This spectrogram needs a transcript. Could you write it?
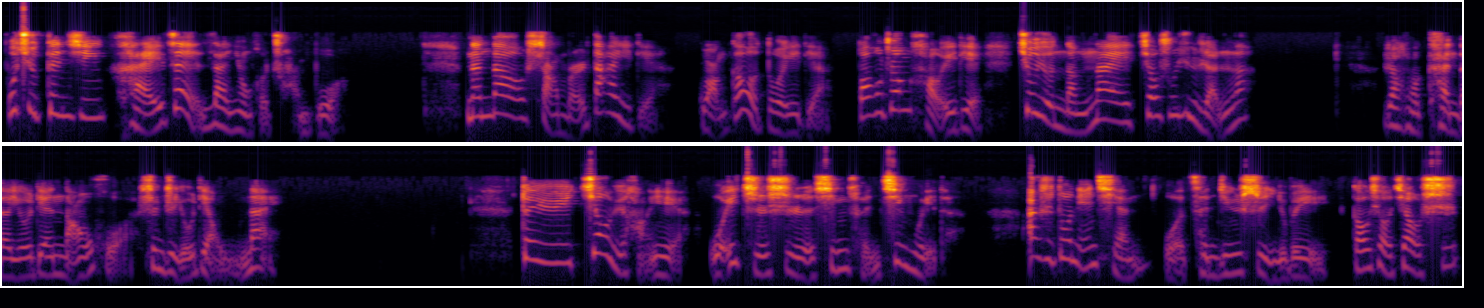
不去更新，还在滥用和传播。难道嗓门大一点，广告多一点，包装好一点，就有能耐教书育人了？让我看得有点恼火，甚至有点无奈。对于教育行业，我一直是心存敬畏的。二十多年前，我曾经是一位高校教师，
